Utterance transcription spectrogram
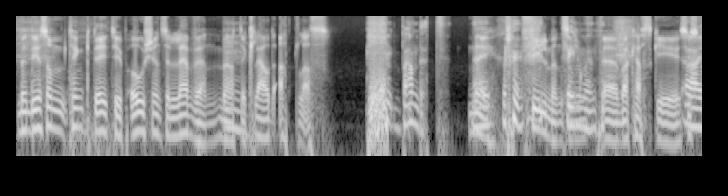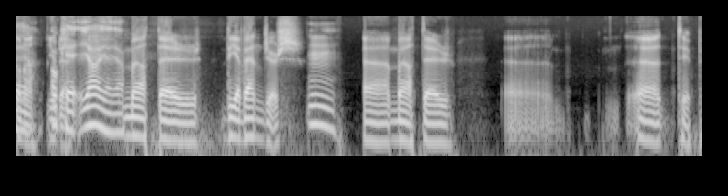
Men det är som, tänk dig typ Oceans Eleven möter Mm. Cloud Atlas. Bandet? Nej, filmen som Filmen. eh, Wachowski-syskonen Ja, ja, ja. gjorde. Okej, ja, ja, ja. Möter The Avengers. Mm. eh, möter eh, eh, typ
